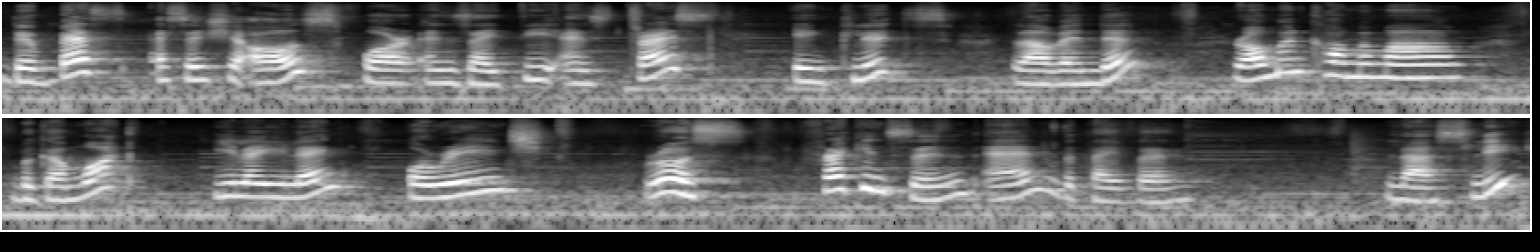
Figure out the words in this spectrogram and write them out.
The best essential oils for anxiety and stress includes lavender, Roman chamomile, bergamot, ylang-ylang, orange, rose, frankincense and vetiver. Lastly,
